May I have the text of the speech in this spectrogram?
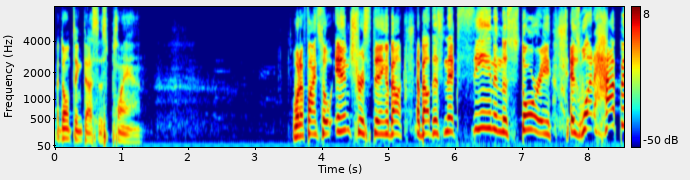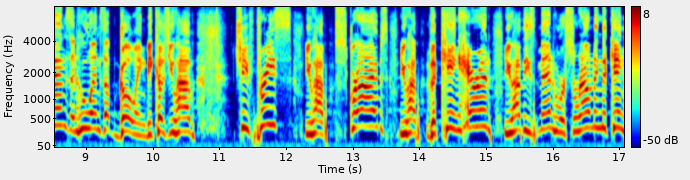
I don't think that's his plan. What I find so interesting about, about this next scene in the story is what happens and who ends up going because you have chief priests, you have scribes, you have the king Herod, you have these men who were surrounding the king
